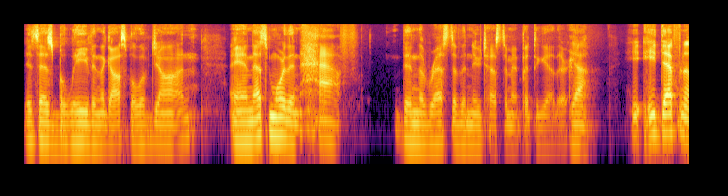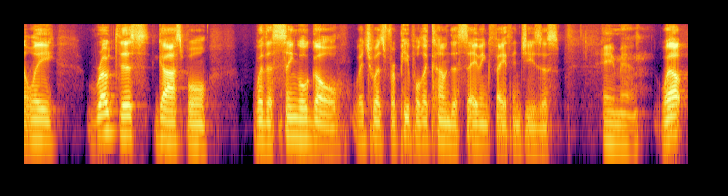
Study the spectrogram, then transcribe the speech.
it says believe in the Gospel of John. And that's more than half than the rest of the New Testament put together. Yeah. He, he definitely wrote this gospel with a single goal, which was for people to come to saving faith in Jesus. Amen. Well,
